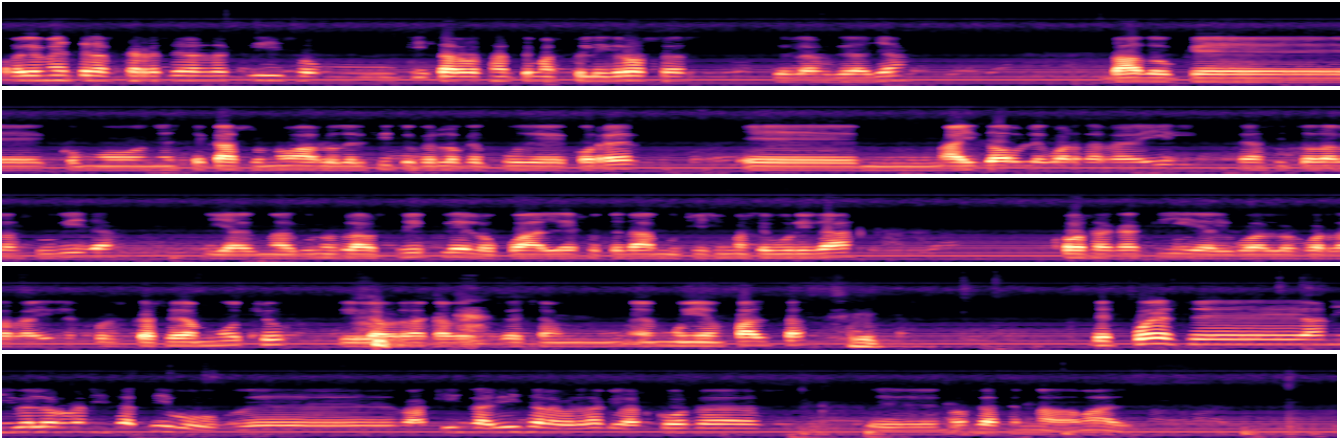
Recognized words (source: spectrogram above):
obviamente las carreteras de aquí son quizás bastante más peligrosas que las de allá, dado que, como en este caso no hablo del Fito, que es lo que pude correr, eh, hay doble guardarraíl casi toda la subida y en algunos lados triple, lo cual eso te da muchísima seguridad, cosa que aquí el, los guardarraíles pues escasean mucho y la verdad que a veces echan muy en falta. Después, eh, a nivel organizativo, eh, aquí en Galicia la verdad que las cosas eh, no se hacen nada mal.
